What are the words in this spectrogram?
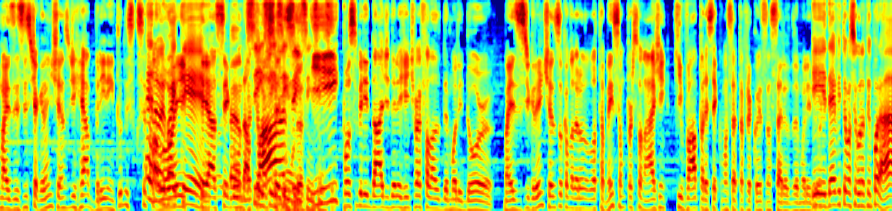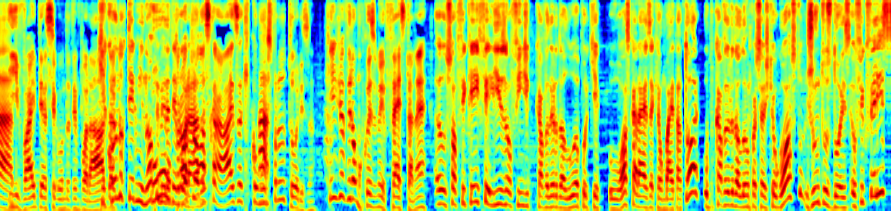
Mas existe a grande chance de reabrirem tudo isso que você É, não, falou vai e ter- ter a segunda É, sim, fase. sim, sim, sim, e sim. possibilidade dele, a gente vai falar do Demolidor, mas existe grande chance do Cavaleiro da Lua também ser um personagem que vai aparecer com uma certa frequência na série do Demolidor. E deve ter uma segunda temporada. E vai ter a segunda temporada. que quando terminou a com primeira o próprio temporada, Oscar Isaac como Ah. um dos produtores, né? Que já virou uma coisa meio festa, né? eu só fiquei feliz ao fim de Cavaleiro da Lua, porque o Oscar Isaac é um baita ator, o Cavaleiro da Lua é um personagem que eu gosto, junto os dois eu fico feliz.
